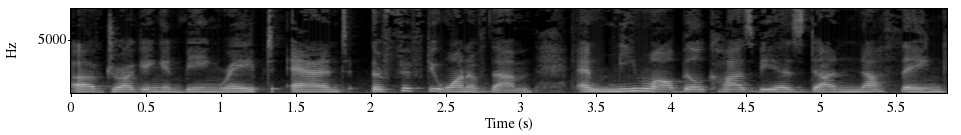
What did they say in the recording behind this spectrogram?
of drugging and being raped. And there are 51 of them. And meanwhile, Bill Cosby has done nothing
